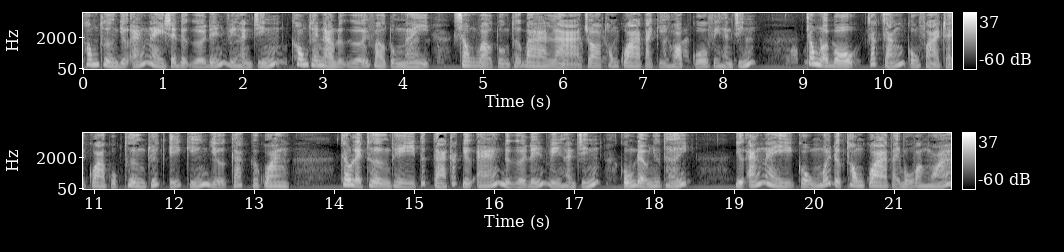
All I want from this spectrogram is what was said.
Thông thường dự án này sẽ được gửi đến Viện Hành Chính, không thể nào được gửi vào tuần này, song vào tuần thứ ba là cho thông qua tại kỳ họp của Viện Hành Chính. Trong nội bộ, chắc chắn cũng phải trải qua cuộc thương thuyết ý kiến giữa các cơ quan. Theo lệ thường thì tất cả các dự án được gửi đến Viện Hành Chính cũng đều như thế. Dự án này cũng mới được thông qua tại Bộ Văn hóa.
